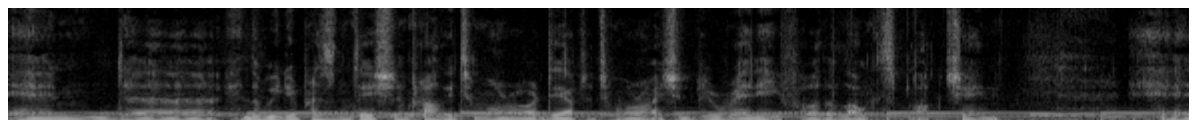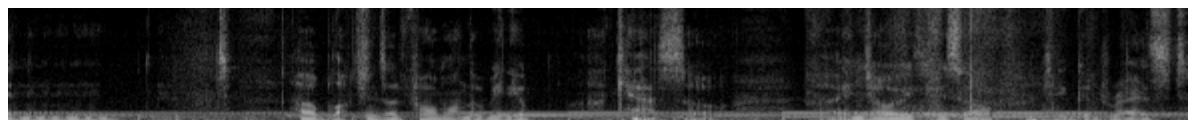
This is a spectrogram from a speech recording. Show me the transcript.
And uh, in the video presentation, probably tomorrow or day after tomorrow, I should be ready for the longest blockchain and how blockchains are formed on the video cast. So uh, enjoy yourself, take good rest,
